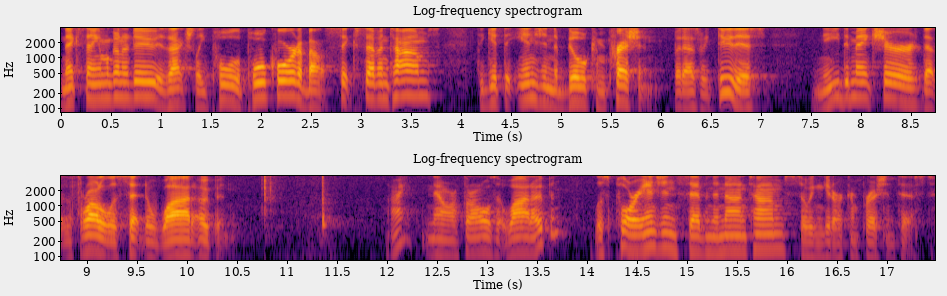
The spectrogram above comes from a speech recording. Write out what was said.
next thing I'm going to do is actually pull the pull cord about six, seven times to get the engine to build compression. But as we do this, need to make sure that the throttle is set to wide open. All right, now our throttle is at wide open. Let's pull our engine seven to nine times so we can get our compression test.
